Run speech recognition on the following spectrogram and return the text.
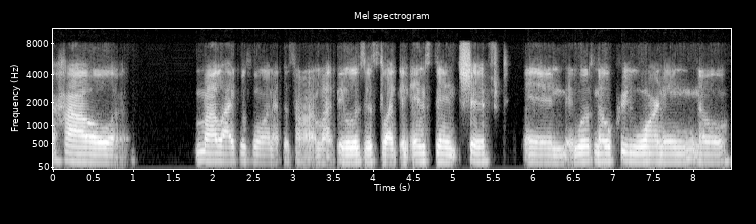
how my life was going at the time. Like it was just like an instant shift, and it was no pre warning, no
